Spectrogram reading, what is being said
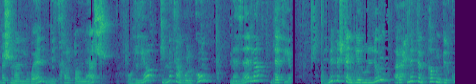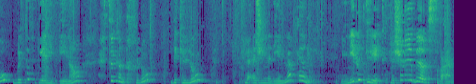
باش ما الالوان ما يتخلطوناش. وهي كما كنقول لكم مازال دافية. هنا فاش كنديروا اللون راه حنا كنبقاو ندلكو بالكف ديال يدينا حتى كندخلو ديك اللون في العجينة ديالنا كامل. يعني بالكليك ماشي غير بالصبعان.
